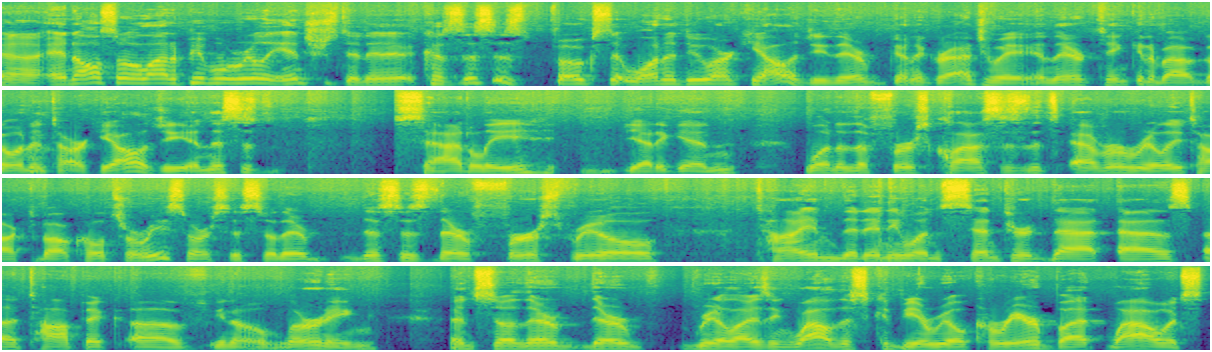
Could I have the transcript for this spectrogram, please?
Uh, and also, a lot of people were really interested in it because this is folks that want to do archaeology. They're going to graduate and they're thinking about going into archaeology. And this is sadly, yet again, one of the first classes that's ever really talked about cultural resources. So they're this is their first real time that anyone centered that as a topic of you know learning. And so they're they're realizing, wow, this could be a real career, but wow, it's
